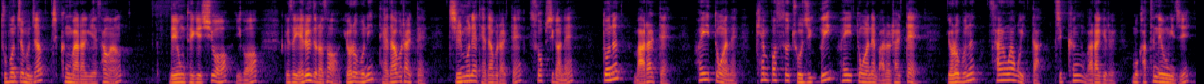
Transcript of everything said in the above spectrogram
두 번째 문장 즉흥 말하기의 상황. 내용 되게 쉬워 이거. 그래서 예를 들어서 여러분이 대답을 할 때 질문에 대답을 할 때 수업 시간에 또는 말할 때 회의 동안에 캠퍼스 조직의 회의 동안에 말을 할 때 여러분은 사용하고 있다. 즉흥 말하기를. 뭐 같은 내용이지.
